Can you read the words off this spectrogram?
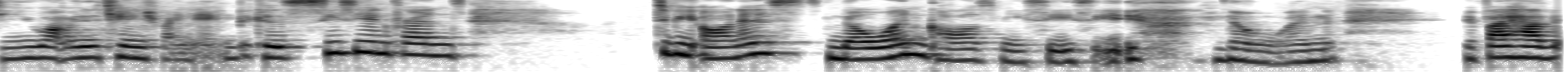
do you want me to change my name? Because CC and Friends, to be honest, no one calls me CC. no one. If I have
